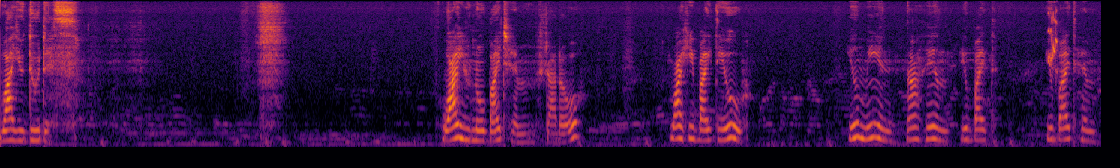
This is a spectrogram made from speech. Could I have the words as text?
Why you do this? Why you no bite him, Shadow? Why he bite you? You mean, not him. You bite. You bite him.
